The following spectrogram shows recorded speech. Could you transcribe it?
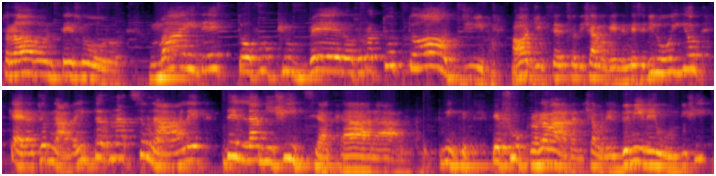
trova un tesoro. Mai detto fu più vero, soprattutto oggi. Oggi, in senso diciamo che nel mese di luglio, che è la giornata internazionale dell'amicizia, cara che fu programmata, diciamo, nel 2011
